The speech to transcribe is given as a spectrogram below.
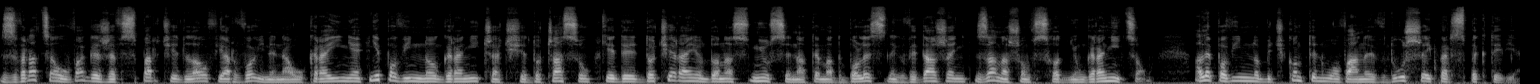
zwraca uwagę, że wsparcie dla ofiar wojny na Ukrainie nie powinno ograniczać się do czasu, kiedy docierają do nas newsy na temat bolesnych wydarzeń za naszą wschodnią granicą ale powinno być kontynuowane w dłuższej perspektywie.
